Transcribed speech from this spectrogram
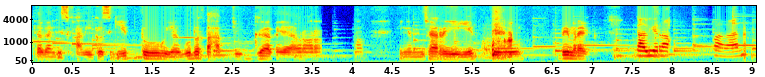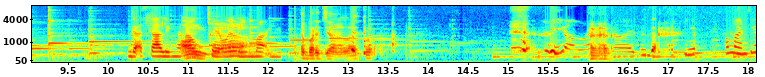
kita ganti sekaligus gitu, ya gue bertahap juga kayak orang-orang ingin mencari gitu. Tapi mereka Sekali rapa kan? Enggak sekali ngeraup Oh, cewek lima gitu. kita berjalan kok. Iya itu mancing. Oh, mancing.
